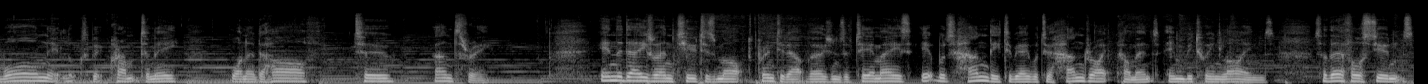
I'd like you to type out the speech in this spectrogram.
one, it looks a bit cramped to me, one and a half, two and three. In the days when tutors marked printed out versions of TMAs, it was handy to be able to handwrite comments in between lines, so therefore students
